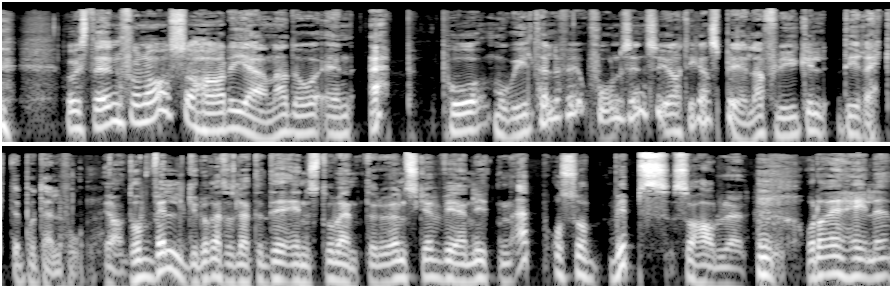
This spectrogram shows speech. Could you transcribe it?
Og istedenfor nå så har de gjerne da en app på mobiltelefonen sin som gjør at de kan spille flygel direkte på telefonen. Ja, Da velger du rett og slett det instrumentet du ønsker ved en liten app, og så vips, så har du det. Og det er en hele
